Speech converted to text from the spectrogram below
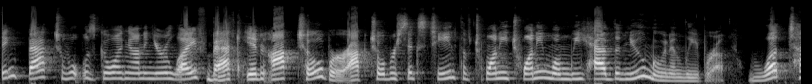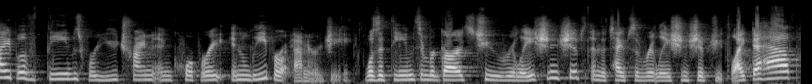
think back to what was going on in your life back in October, October 16th of 2020 when we had the new moon in Libra. What type of themes were you trying to incorporate in Libra energy? Was it themes in regards to relationships and the types of relationships you'd like to have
